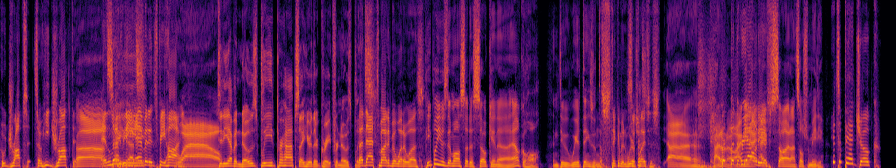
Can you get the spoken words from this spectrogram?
who drops it. So he dropped it Ah, and see, left the evidence behind. Wow. Did he have a nosebleed? Perhaps I hear they're great for nosebleeds. That that's might have been what it was. People use them also to soak in uh, alcohol and do weird things with them. Stick them in weird Such as- places. Uh, I don't But- know. but the I reality I, I is- saw it on social media. It's a bad joke.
